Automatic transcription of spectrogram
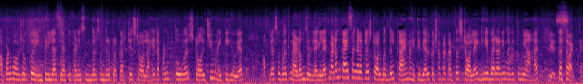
आपण पाहू शकतो एंट्रीलाच या ठिकाणी सुंदर सुंदर प्रकारचे स्टॉल आहेत. आपण तोवर स्टॉलची माहिती घेऊयात. आपल्यासोबत मॅडम जोडल्या गेल्या आहेत मॅडम काय सांगाल आपल्या स्टॉलबद्दल? काय माहिती द्याल? कशा प्रकारचा स्टॉल आहे? घे बरारीमध्ये तुम्ही आहात. कसं वाटतंय?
